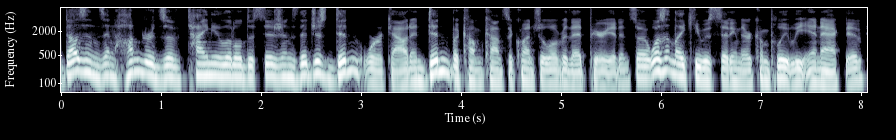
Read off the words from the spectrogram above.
dozens and hundreds of tiny little decisions that just didn't work out and didn't become consequential over that period. And so it wasn't like he was sitting there completely inactive.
